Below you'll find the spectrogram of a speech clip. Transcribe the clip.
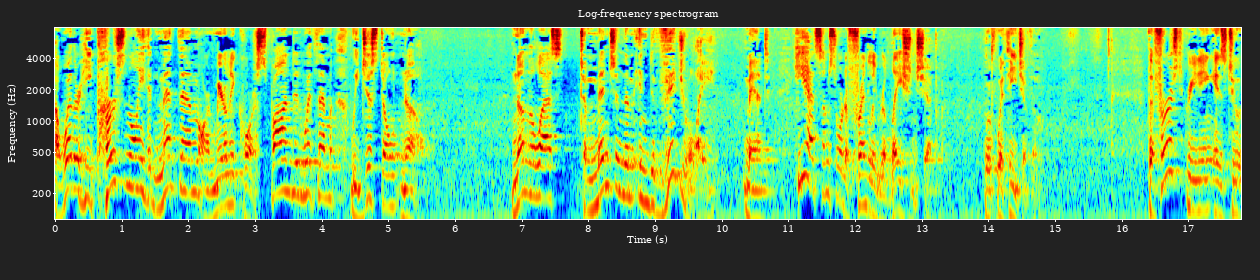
Now, whether he personally had met them or merely corresponded with them, we just don't know. Nonetheless, to mention them individually meant he had some sort of friendly relationship with, each of them. The first greeting is to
